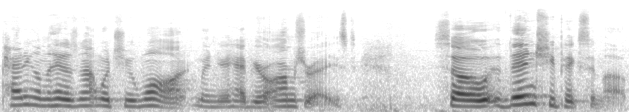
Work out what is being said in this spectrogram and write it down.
patting on the head is not what you want when you have your arms raised. So then she picks him up.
